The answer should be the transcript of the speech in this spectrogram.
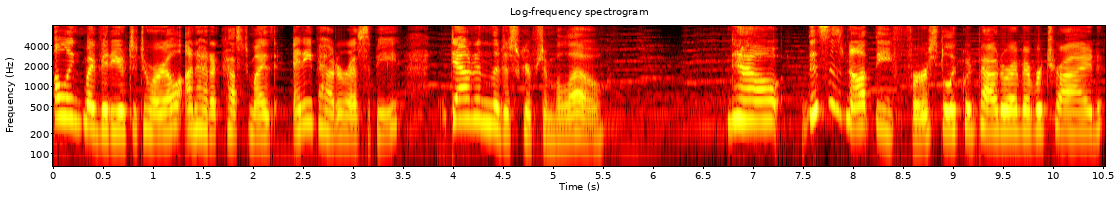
I'll link my video tutorial on how to customize any powder recipe down in the description below. Now, this is not the first liquid powder I've ever tried.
